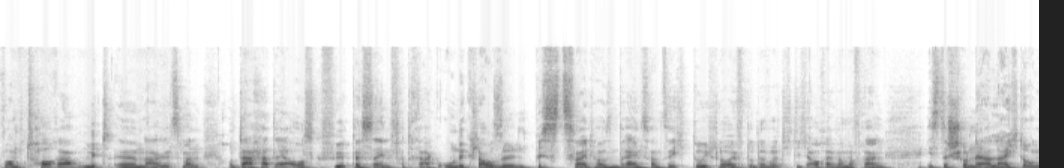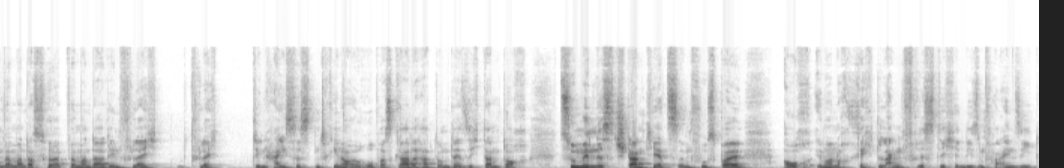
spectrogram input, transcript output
Von Torra mit äh, Nagelsmann und da hat er ausgeführt, dass sein Vertrag ohne Klauseln bis 2023 durchläuft und da wollte ich dich auch einfach mal fragen, ist das schon eine Erleichterung, wenn man das hört, wenn man da den vielleicht vielleicht den heißesten Trainer Europas gerade hat und der sich dann doch zumindest Stand jetzt im Fußball auch immer noch recht langfristig in diesem Verein sieht?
